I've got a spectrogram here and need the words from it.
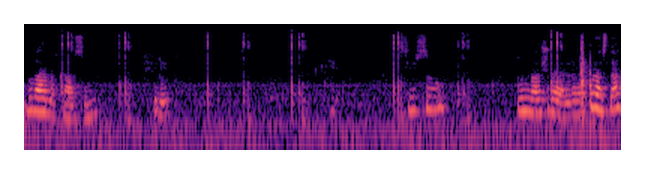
Bu diamond kalsın. Flip. Circle. Bunu da şuraya ayarlayalım. Burası da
